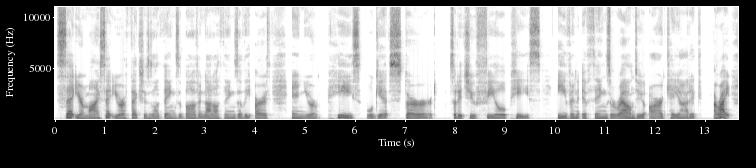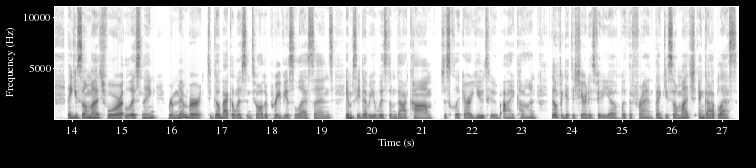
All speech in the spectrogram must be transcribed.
Set your mind, set your affections on things above and not on things of the earth, and your peace will get stirred. so that you feel peace, even if things around you are chaotic. All right. Thank you so much for listening. Remember to go back and listen to all the previous lessons, mcwwisdom.com. Just click our YouTube icon. Don't forget to share this video with a friend. Thank you so much and God bless.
